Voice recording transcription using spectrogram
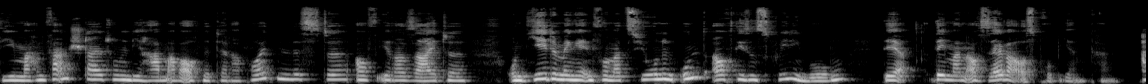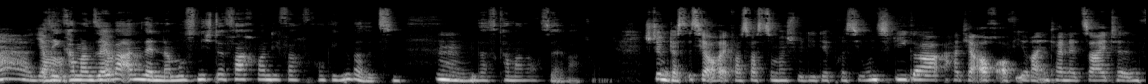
Die machen Veranstaltungen, die haben aber auch eine Therapeutenliste auf ihrer Seite und jede Menge Informationen und auch diesen Screeningbogen, der, den man auch selber ausprobieren kann. Ah, ja. Also den kann man selber ja. anwenden. Da muss nicht der Fachmann, die Fachfrau gegenüber sitzen. Mhm. Das kann man auch selber tun. Stimmt, das ist ja auch etwas, was zum Beispiel die Depressionsliga hat ja auch auf ihrer Internetseite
